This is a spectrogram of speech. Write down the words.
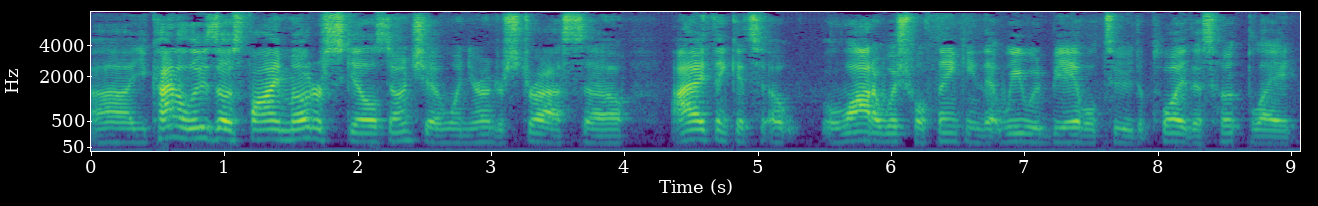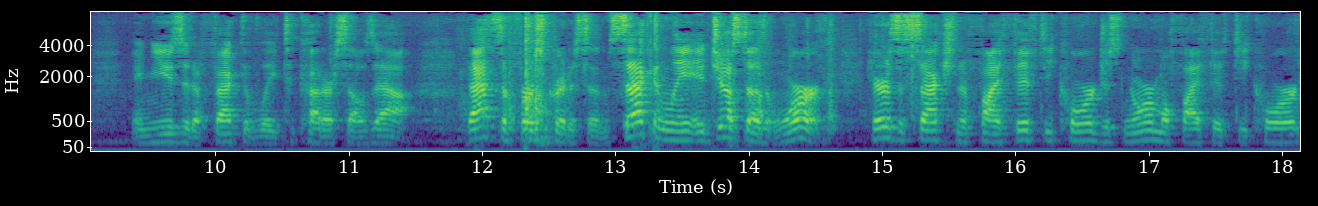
Uh, you kind of lose those fine motor skills, don't you, when you're under stress? So I think it's a, a lot of wishful thinking that we would be able to deploy this hook blade and use it effectively to cut ourselves out. That's the first criticism. Secondly, it just doesn't work. Here's a section of 550 cord, just normal 550 cord.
